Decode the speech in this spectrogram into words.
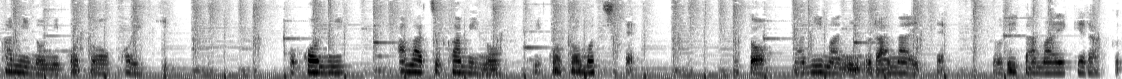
神の御事をこいき、ここに天津神の御事持ちて、ふと何間に占いて、乗りたまいけらく、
